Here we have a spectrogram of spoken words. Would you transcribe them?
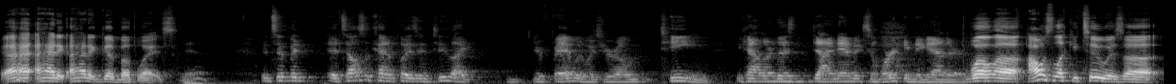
I, I had it, I had it good both ways. Yeah. And so, but it's also kind of plays into like your family with your own team. You kind of learn those dynamics of working together. Well, uh, I was lucky too. Is uh,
